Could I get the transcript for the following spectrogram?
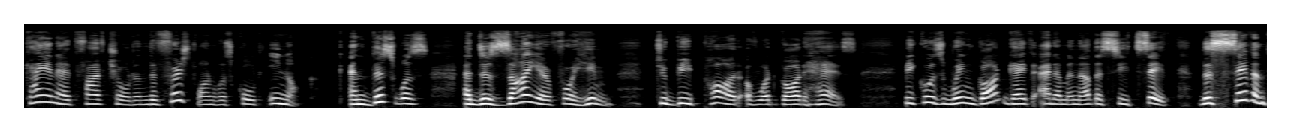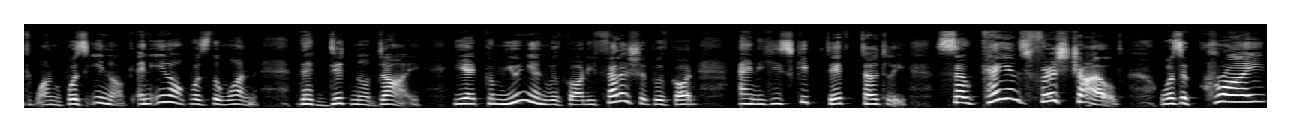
Cain had five children. The first one was called Enoch. And this was a desire for him to be part of what God has. Because when God gave Adam another seed, Seth, the seventh one was Enoch. And Enoch was the one that did not die. He had communion with God, he fellowshiped with God, and he skipped death totally. So Cain's first child was a cry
